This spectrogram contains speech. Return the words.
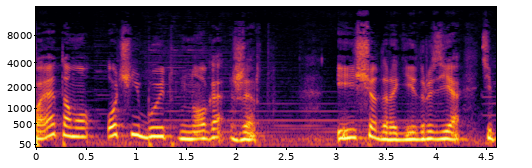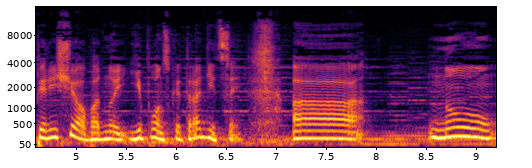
поэтому очень будет много жертв. И еще, дорогие друзья, теперь еще об одной японской традиции. А, ну,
